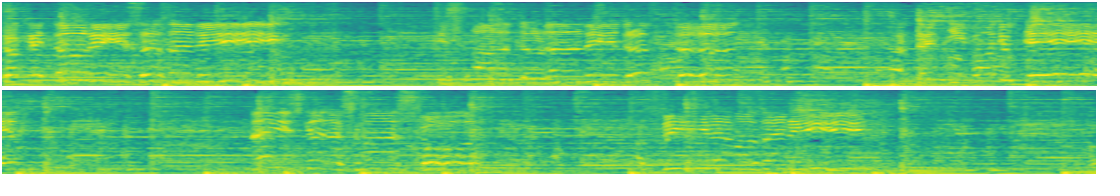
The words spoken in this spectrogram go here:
csak egy dal is ez elég, és átölelnéd rögtön, hát ennyi vagyok én. Ne is keres máshol, a szívem az enyém, a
